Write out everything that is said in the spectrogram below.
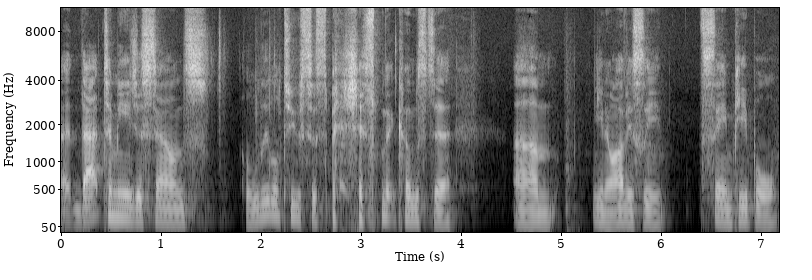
Uh, that to me just sounds a little too suspicious when it comes to, um, you know, obviously, same people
